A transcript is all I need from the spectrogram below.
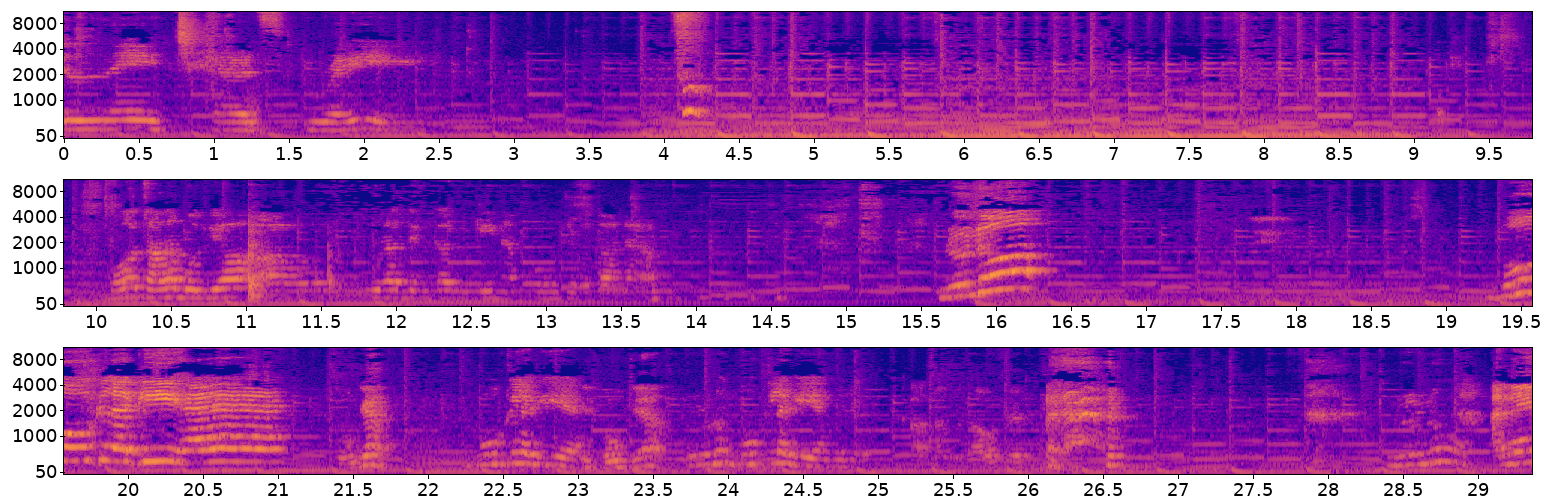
Elite Hairspray. बहुत ज़्यादा बोल दिया पूरा दिन का रूटीन आपको मुझे बताना है ब्रूनो भूख लगी है। हो गया? भूख लगी है। हो गया? ब्रूनो भूख लगी है मुझे। खाना बनाओ फिर। ब्रूनो अनी।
